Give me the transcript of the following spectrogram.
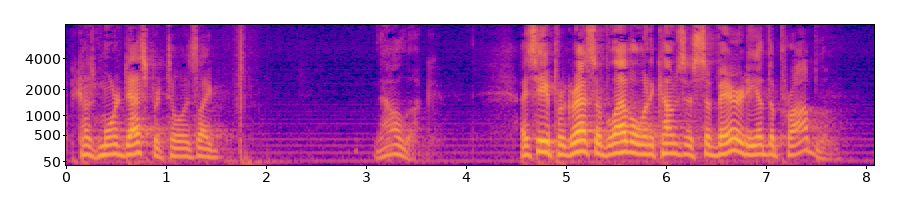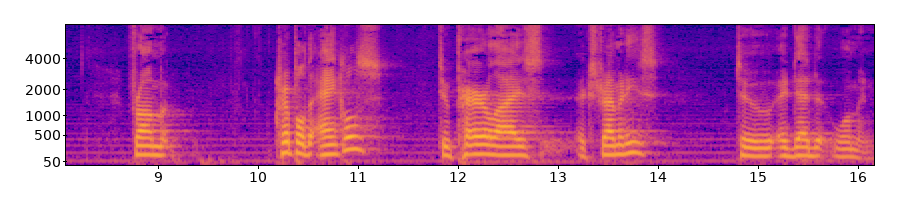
It becomes more desperate till it's like, now look. I see a progressive level when it comes to severity of the problem. From crippled ankles to paralyzed extremities to a dead woman.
